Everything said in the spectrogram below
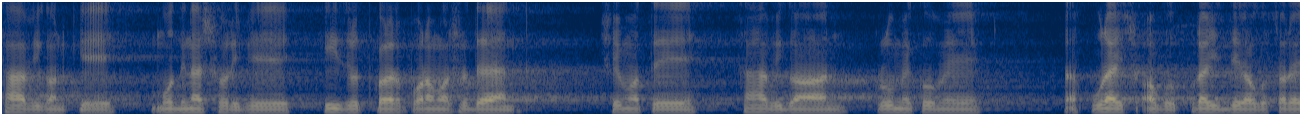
সাহাবিগণকে মদিনা শরীফে হিজরত করার পরামর্শ দেন। সে মতে সাহাবিগণ ক্রমে ক্রমে কুরাইশ অগ, কুরাইশদের অগসরে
